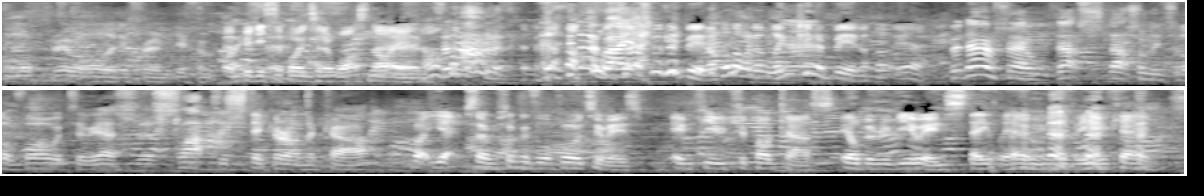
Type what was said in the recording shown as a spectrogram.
can look through all the different different. Places. And be disappointed at what's not in. Um, Oh, so I now, thought no, I- that's what it'd been. I thought that would have Lincoln had been. I thought, yeah. But now, so that's that's something to look forward to. Yes, the slapped his sticker on the car. But yeah, so something to look forward to is in future podcasts, he'll be reviewing stately homes in the UK.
